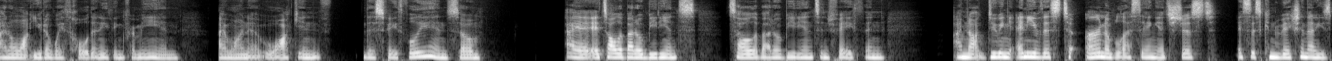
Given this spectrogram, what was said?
I don't want you to withhold anything from me and I want to walk in this faithfully and so I it's all about obedience. It's all about obedience and faith and I'm not doing any of this to earn a blessing. It's just it's this conviction that he's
